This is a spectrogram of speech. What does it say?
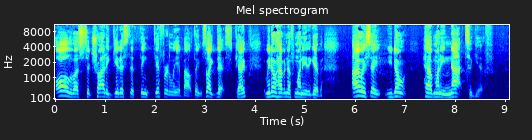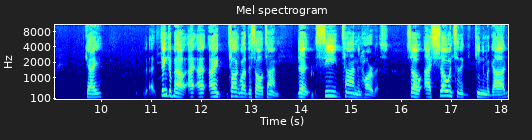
all of us to try to get us to think differently about things. Like this, okay? We don't have enough money to give. I always say, you don't have money not to give. Okay? Think about, I, I, I talk about this all the time the seed time and harvest. So I sow into the kingdom of God,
